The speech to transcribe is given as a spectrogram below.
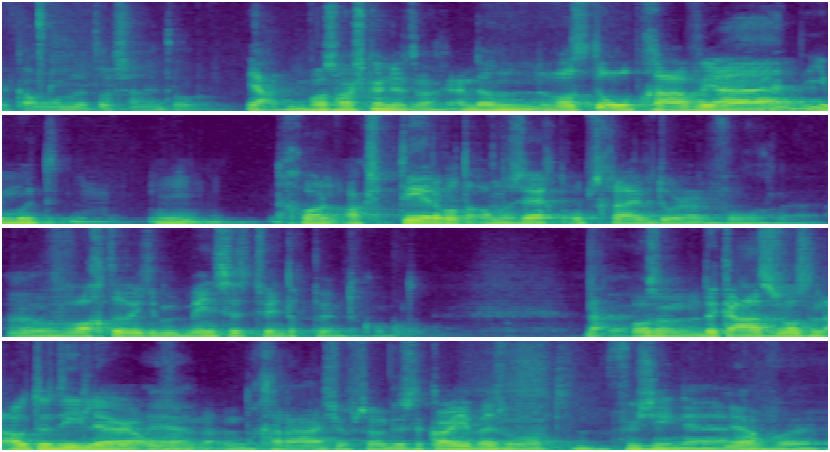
Dat kan wel nuttig zijn, toch? Ja, was hartstikke nuttig. En dan was de opgave, ja, je moet mm, gewoon accepteren wat de ander zegt, opschrijven door naar de volgende. Ja. En we verwachten dat je met minstens 20 punten komt. Nou, was een, de casus was een autodealer of Ja. een, een garage of zo, dus dan kan je best wel wat verzinnen over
